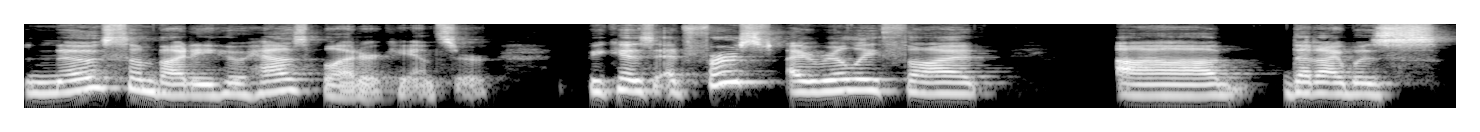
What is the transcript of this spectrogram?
know somebody who has bladder cancer. Because at first, I really thought uh, that I was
